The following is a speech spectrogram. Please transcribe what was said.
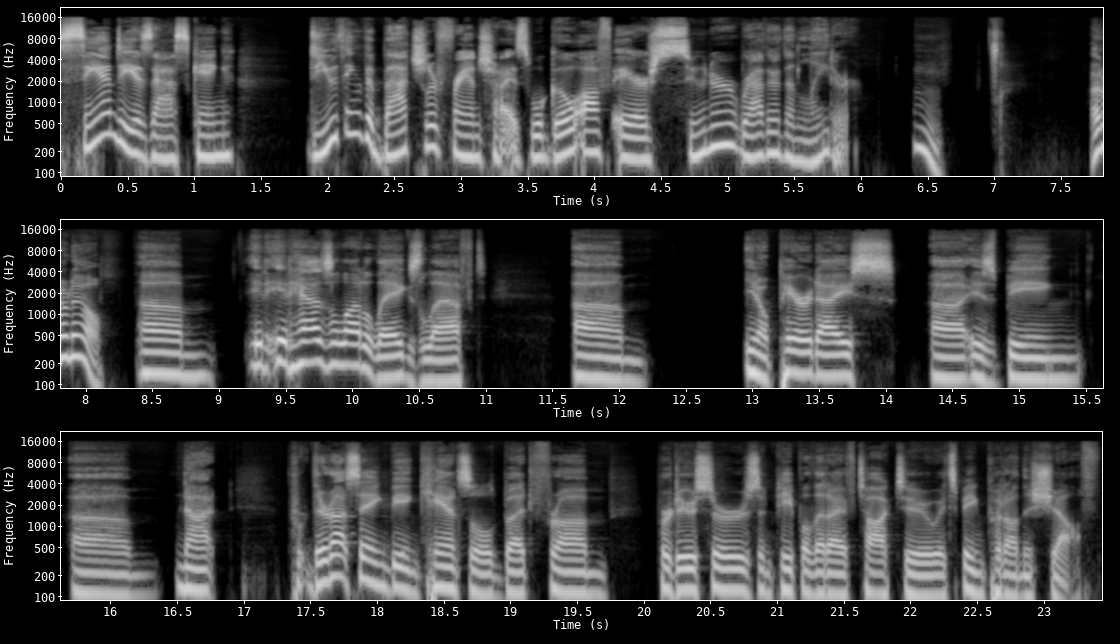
Sandy is asking, do you think the Bachelor franchise will go off air sooner rather than later? Hmm. I don't know. Um, it it has a lot of legs left. Um, you know, Paradise uh, is being um, not. They're not saying being canceled, but from producers and people that I've talked to, it's being put on the shelf.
